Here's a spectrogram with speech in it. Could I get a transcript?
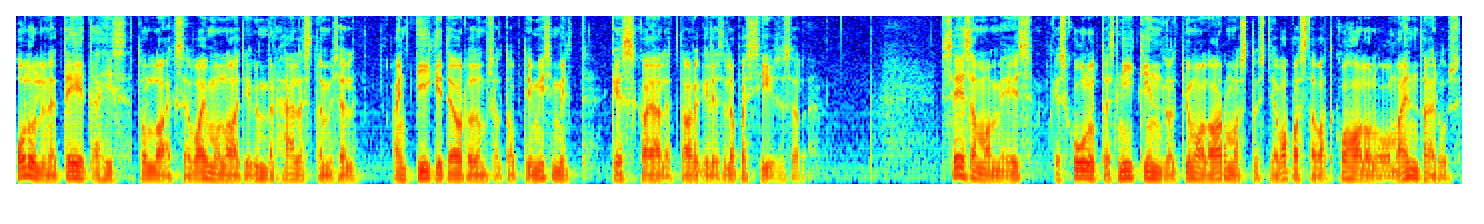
oluline teetähis tolleaegse vaimulaadi ümberhäälestamisel antiigi teorõõmsalt optimismilt keskaja letargilisele passiivsusele. Seesama mees, kes kuulutas nii kindlalt Jumala armastust ja vabastavat kohalolu omaenda elus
